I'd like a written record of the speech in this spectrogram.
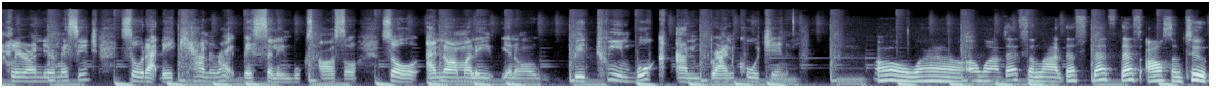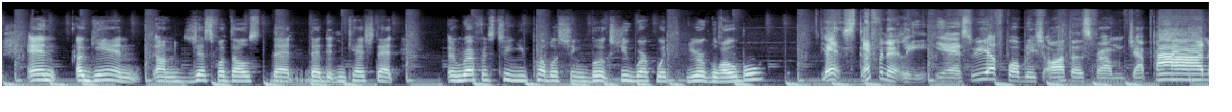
clear on their message so that they can write best-selling books also so i normally you know between book and brand coaching Oh wow. Oh wow, that's a lot. That's that's that's awesome too. And again, um just for those that that didn't catch that in reference to you publishing books, you work with your global Yes, definitely. Yes, we have published authors from Japan,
